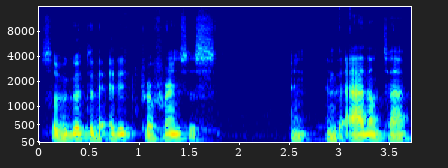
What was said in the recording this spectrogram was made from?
So we go to the edit preferences and in the add-on tab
